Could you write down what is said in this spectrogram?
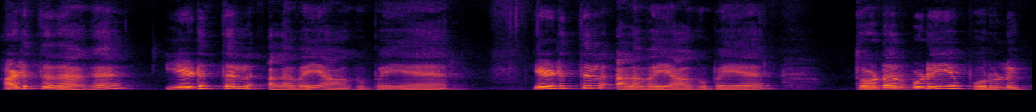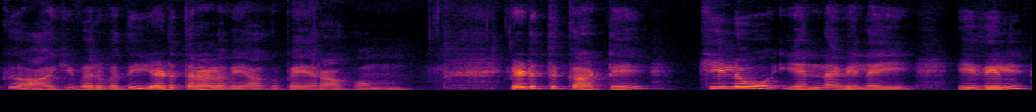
அடுத்ததாக எடுத்தல் அளவை ஆகுபெயர் எடுத்தல் அளவை ஆகுபெயர் தொடர்புடைய பொருளுக்கு ஆகி வருவது எடுத்தல் அளவை பெயராகும். எடுத்துக்காட்டு கிலோ என்ன விலை? இதில்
